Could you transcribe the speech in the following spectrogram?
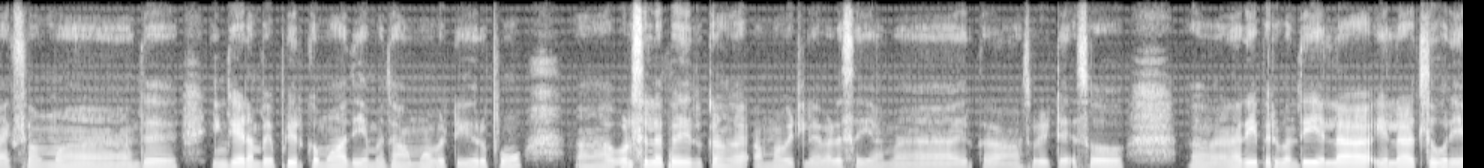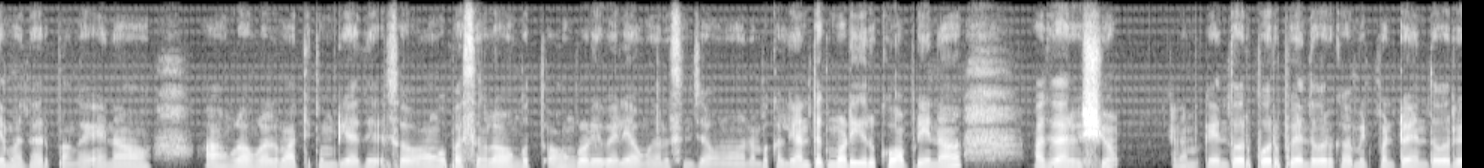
மேக்ஸிமம் வந்து இங்கே நம்ம எப்படி இருக்கோமோ அதே மாதிரி தான் அம்மா வீட்டையும் இருப்போம். ஒரு சில பேர் இருக்காங்க அம்மா வீட்டில் வேலை செய்யாமல் இருக்கிறான்னு சொல்லிட்டு. ஸோ நிறைய பேர் வந்து எல்லா எல்லா இடத்துலையும் ஒரே மாதிரி தான் இருப்பாங்க. ஏன்னா அவங்கள அவங்களால மாற்றிக்க முடியாது. ஸோ அவங்க பசங்களை அவங்க அவங்களுடைய வேலையை அவங்க தானே செஞ்சாகணும். நம்ம கல்யாணத்துக்கு முன்னாடி இருக்கோம் அப்படின்னா அது வேறு விஷயம். நமக்கு எந்த ஒரு பொறுப்பு எந்த ஒரு கமிட்மெண்ட்டும் எந்த ஒரு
